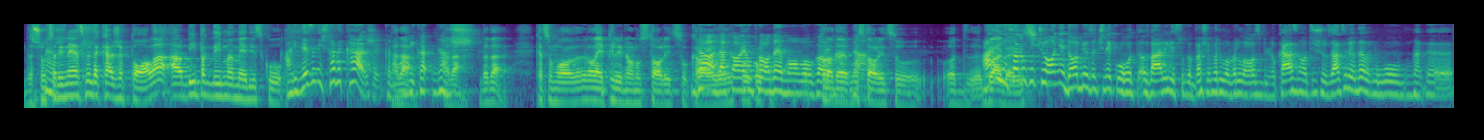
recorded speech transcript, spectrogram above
Da stvari ne sme da kaže pola, ali bi ipak da ima medijsku... Ali ne zna ni šta da kaže. Kad Pa da, oni ka, pa da, da, da. Kad smo mu lepili na onu stolicu. Kao, Da, da, kao, evo, prodajemo ovo, Prodajemo da. stolicu od Ali u svakom slučaju on je dobio, znači neku, od- odvalili su ga baš vrlo, vrlo ozbiljnu kaznu, otišao u zatvor i onda u, na, e,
